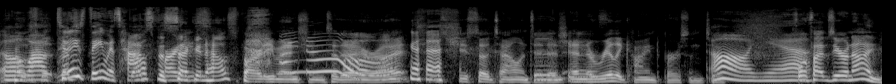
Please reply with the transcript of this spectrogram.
Oh, wow. That- Today's that's- theme is house That's the parties. second house party mentioned today, right? She's, she's so talented Mm, and, she and a is. really kind person, too. Oh, yeah. 4509.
